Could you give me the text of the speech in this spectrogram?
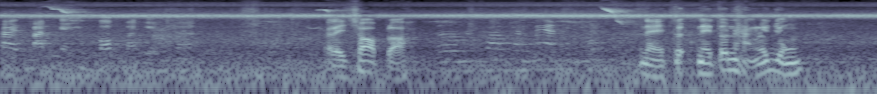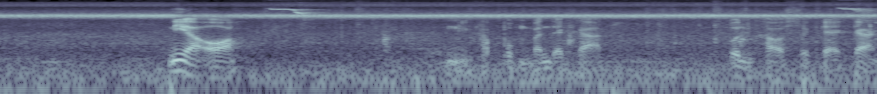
ถ่ายปันกับอีป๊อปมาเห็นนะอะไรชอบเหรอ เออมันชอบกันแม่ไหนตในต้นหางนกยุงนี่เหรออ๋อนี่ครับผมบรรยากาศบนเขาสแกกัง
